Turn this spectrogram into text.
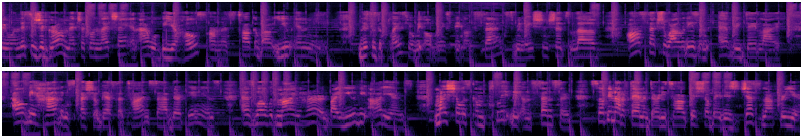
everyone. This is your girl, con Leche, and I will be your host on Let's Talk About You and Me. This is a place where we openly speak on sex, relationships, love, all sexualities, and everyday life. I will be having special guests at times to have their opinions as well with mine heard by you, the audience. My show is completely uncensored, so if you're not a fan of dirty talk, this show, baby, is just not for you.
